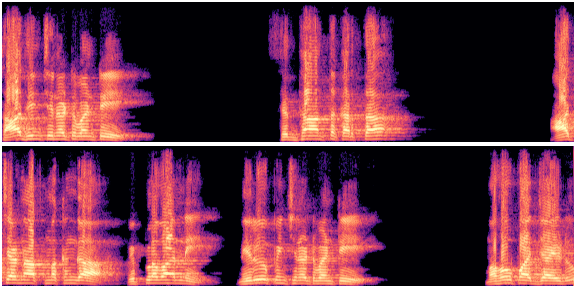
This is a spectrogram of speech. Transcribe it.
సాధించినటువంటి సిద్ధాంతకర్త ఆచరణాత్మకంగా విప్లవాన్ని నిరూపించినటువంటి మహోపాధ్యాయుడు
